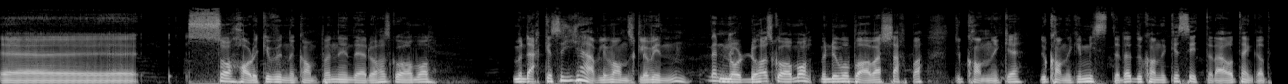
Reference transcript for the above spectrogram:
eh, så har du ikke vunnet kampen idet du har skåra mål. Men det er ikke så jævlig vanskelig å vinne den når du har skåra mål. Men du må bare være skjerpa. Du, kan ikke- du kan ikke miste det. Du kan ikke sitte der og tenke at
